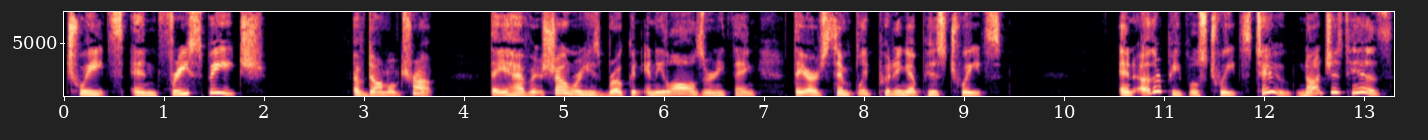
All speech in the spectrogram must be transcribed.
tweets and free speech of Donald Trump. They haven't shown where he's broken any laws or anything. They are simply putting up his tweets and other people's tweets too, not just his,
